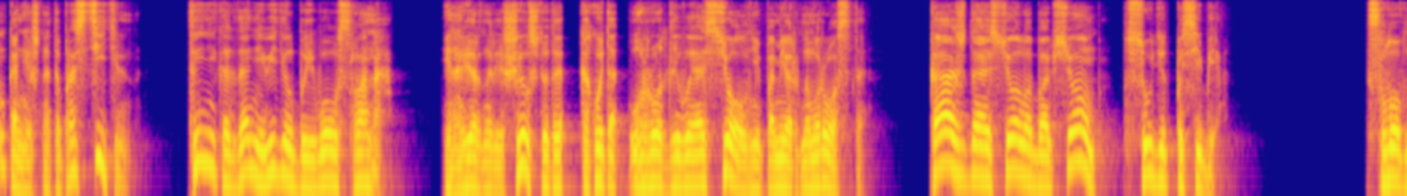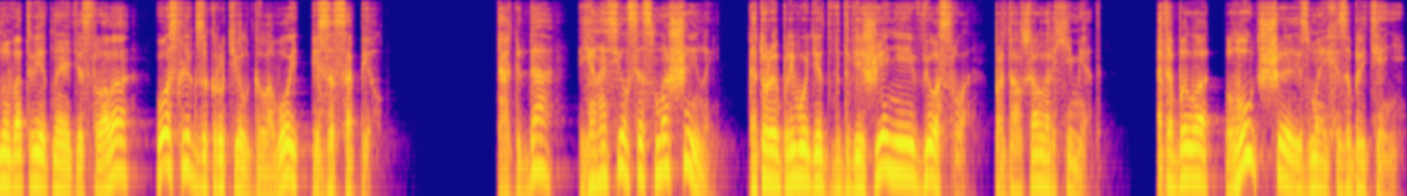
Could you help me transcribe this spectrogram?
Ну, конечно, это простительно. Ты никогда не видел боевого слона и, наверное, решил, что это какой-то уродливый осел непомерного роста. Каждый осел обо всем судит по себе. Словно в ответ на эти слова ослик закрутил головой и засопел. Тогда я носился с машиной, которая приводит в движение весла, продолжал Архимед. Это было лучшее из моих изобретений.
